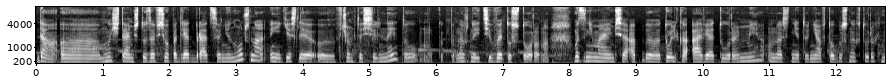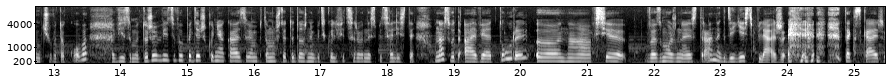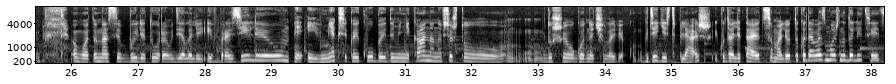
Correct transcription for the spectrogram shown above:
Да, э, мы считаем, что за все подряд браться не нужно. И если э, в чем-то сильны, то как бы нужно идти в эту сторону. Мы занимаемся только авиатурами. У нас нет ни автобусных туров, ничего такого. Визы мы тоже визовую поддержку не оказываем, потому что это должны быть квалифицированные специалисты. У нас вот авиатуры на все возможные страны, где есть пляжи, так скажем. Вот, у нас были туры, делали и в Бразилию, и в Мексику, и Куба, и Доминикана, но все, что душе угодно человеку. Где есть пляж, и куда летают самолеты, куда возможно долететь,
